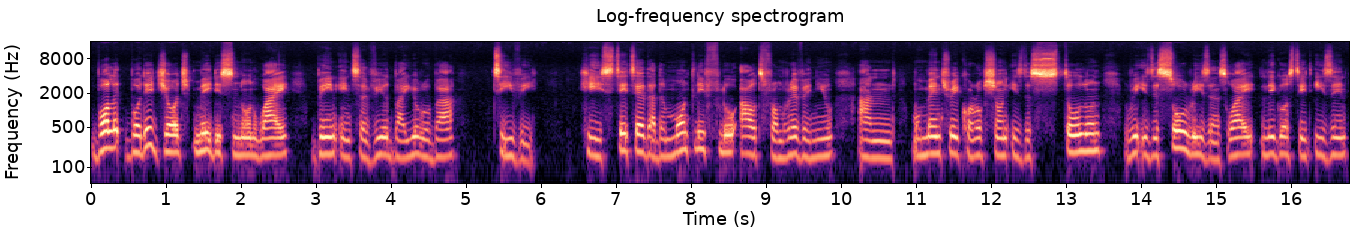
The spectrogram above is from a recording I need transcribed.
Bode George made this known while being interviewed by Yoruba TV he stated that the monthly flow out from revenue and momentary corruption is the stolen is the sole reasons why Lagos State isn't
